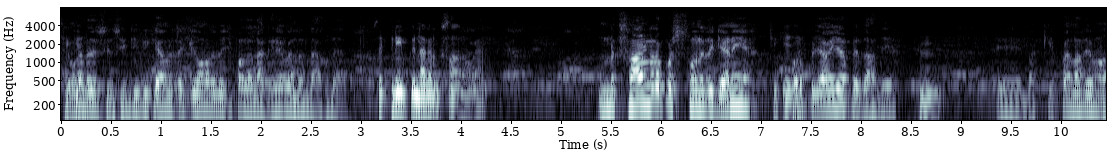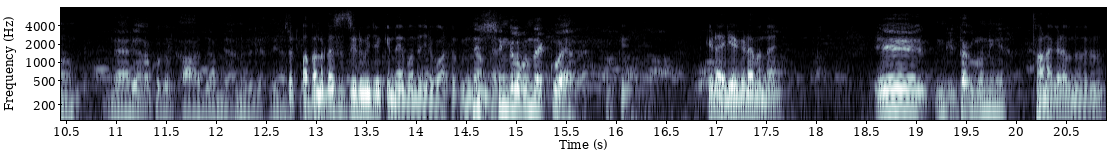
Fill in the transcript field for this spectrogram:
ਕਿਉਂਕਿ ਉਹਨਾਂ ਦੇ ਸੀਸੀਟੀਵੀ ਕੈਮਰੇ ਲੱਗੇ ਉਹਨਾਂ ਦੇ ਵਿੱਚ ਪਤਾ ਲੱਗ ਰਿਹਾ ਵੀ ਅੰਦਰ ਦਾਖਲ ਹੋਇਆ। ਸਰ ਕਰੀਬ ਕਿੰਨਾ ਕੁ ਨੁਕਸਾਨ ਹੋ ਗਿਆ? ਨੁਕਸਾਨ ਨਾਲ ਕੁਝ ਸੋਨੇ ਦੇ ਗਹਿਣੇ ਆ। ਠੀਕ ਹੈ ਔਰ 50000 ਰੁਪਏ ਦੱਸਦੇ ਆ। ਹੂੰ। ਤੇ ਬਾਕੀ ਆਪਾਂ ਇਹਨਾਂ ਦੇ ਹੁਣ ਲੈ ਰਹੇ ਉਹਨਾਂ ਕੋਲ ਦਰਖਾਸਤ ਜਾਂ ਬਿਆਨ ਦੇ ਰਹੇ ਸਰ ਪਤਾ ਲੱਗਾ ਸਿਸਟਰੀ 'ਚ ਕਿੰਨੇ ਬੰਦੇ ਜਿਹੜੇ ਵਾਰਤਕ ਨੂੰ ਜਾਂਦੇ ਸਿੰਗਲ ਬੰਦਾ ਇੱਕੋ ਆਇਆ ਵਾ ਓਕੇ। ਕਿਹੜਾ ਏਰੀਆ ਕਿਹੜਾ ਬੰਦਾ ਹੈ? ਇਹ ਗੀਤਾ ਕਲੋਨੀ ਹੈ। ਥਾਣਾ ਕਿਹੜਾ ਬੰਦਾ ਸਰ ਉਹਨੂੰ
